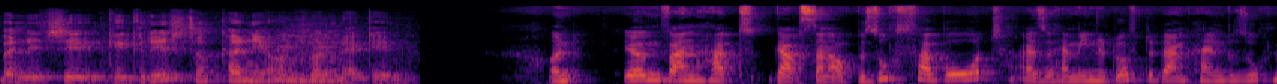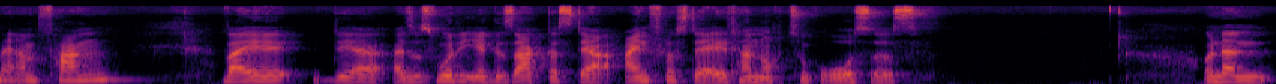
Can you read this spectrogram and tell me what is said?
wenn ich sie gegrüßt habe, keine Antwort mhm. mehr gegeben. Und irgendwann gab es dann auch Besuchsverbot. Also Hermine durfte dann keinen Besuch mehr empfangen, weil der, also es wurde ihr gesagt, dass der Einfluss der Eltern noch zu groß ist. Und dann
